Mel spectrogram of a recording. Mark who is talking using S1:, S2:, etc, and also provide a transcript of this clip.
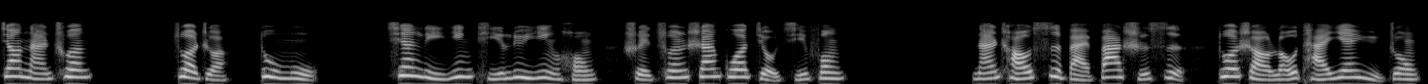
S1: 江南春作者杜牧。千里莺啼绿映红水村山郭酒旗风。南朝四百八十寺多少楼台烟雨中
